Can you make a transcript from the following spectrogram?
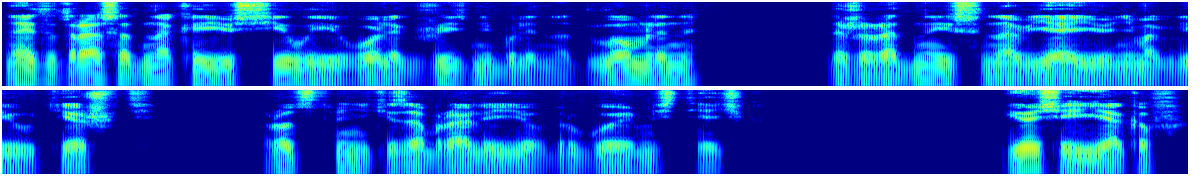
На этот раз, однако, ее силы и воля к жизни были надломлены. Даже родные сыновья ее не могли утешить. Родственники забрали ее в другое местечко. Йося и Яков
